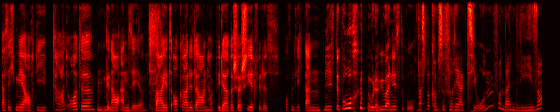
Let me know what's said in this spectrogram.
dass ich mir auch die Tatorte mhm. genau ansehe. Ich war jetzt auch gerade da und habe wieder recherchiert für das hoffentlich dann nächste Buch oder mhm. übernächste Buch. Was bekommst du für Reaktionen von deinen Lesern?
